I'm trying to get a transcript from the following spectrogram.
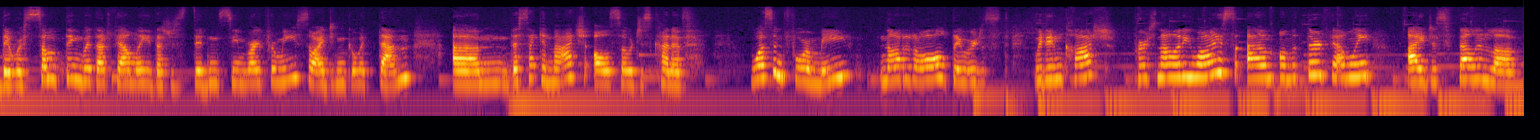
there was something with that family that just didn't seem right for me, so I didn't go with them. Um, the second match also just kind of wasn't for me, not at all. They were just, we didn't clash personality wise. Um, on the third family, I just fell in love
